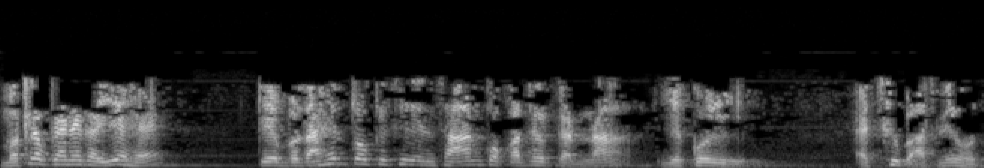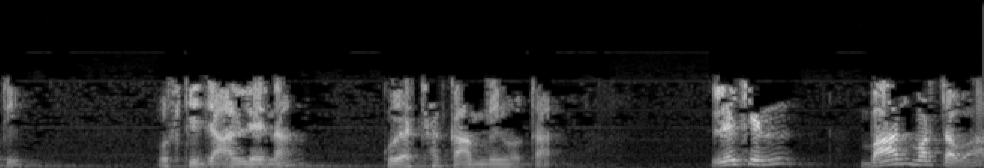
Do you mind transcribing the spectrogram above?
مطلب کہنے کا یہ ہے کہ بظاہر تو کسی انسان کو قتل کرنا یہ کوئی اچھی بات نہیں ہوتی، اس کی جان لینا کوئی اچھا کام نہیں ہوتا، لیکن بعض مرتبہ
